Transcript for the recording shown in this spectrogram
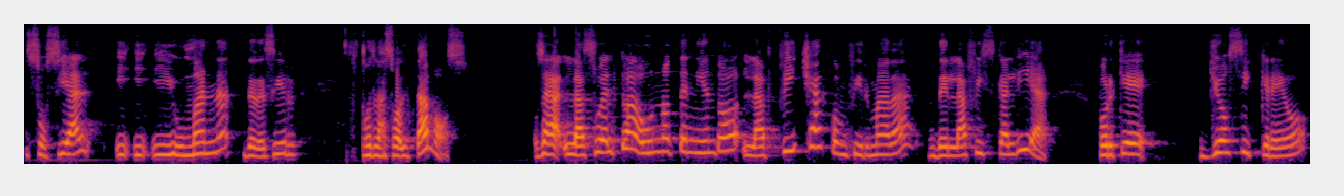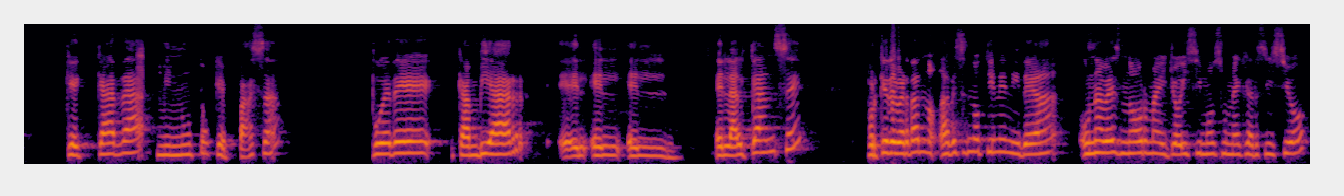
social y, humana de decir, pues la soltamos. O sea, la suelto aún no teniendo la ficha confirmada de la fiscalía, porque yo sí creo que cada minuto que pasa puede cambiar el, alcance, porque de verdad a veces no tienen idea. Una vez Norma y yo hicimos un ejercicio,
